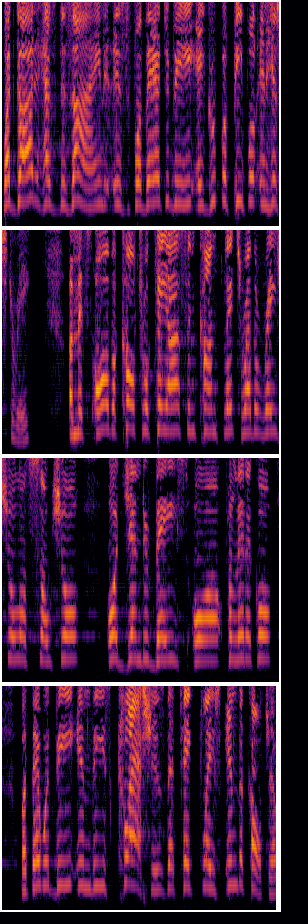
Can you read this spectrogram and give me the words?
What God has designed is for there to be a group of people in history amidst all the cultural chaos and conflicts, whether racial or social or gender based or political, but there would be in these clashes that take place in the culture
